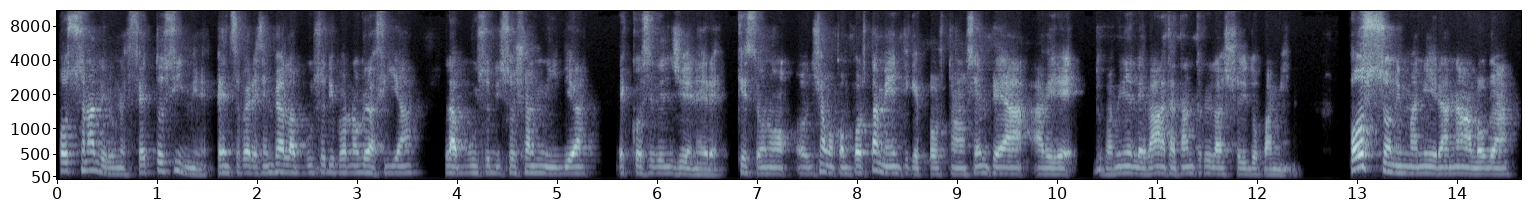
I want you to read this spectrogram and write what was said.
possono avere un effetto simile. Penso per esempio all'abuso di pornografia, l'abuso di social media e cose del genere, che sono diciamo comportamenti che portano sempre a avere dopamina elevata, tanto rilascio di dopamina. Possono in maniera analoga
